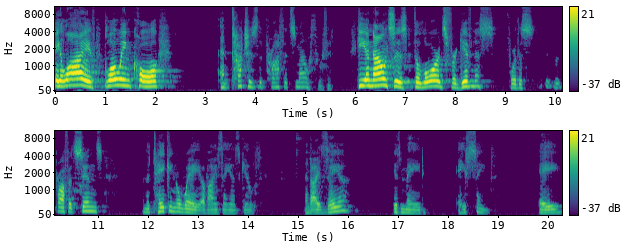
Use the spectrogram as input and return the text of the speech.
a live, glowing coal and touches the prophet's mouth with it. He announces the Lord's forgiveness for the, prophet's sins and the taking away of Isaiah's guilt. And Isaiah is made a saint, a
